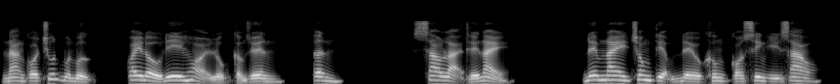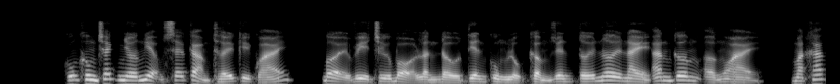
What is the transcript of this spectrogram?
Nàng có chút buồn bực, quay đầu đi hỏi lục cẩm duyên, ân. Sao lại thế này? Đêm nay trong tiệm đều không có sinh ý sao? Cũng không trách nhớ niệm sẽ cảm thấy kỳ quái, bởi vì trừ bỏ lần đầu tiên cùng Lục Cẩm Duyên tới nơi này ăn cơm ở ngoài, mặt khác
